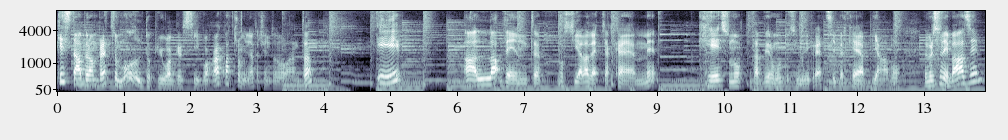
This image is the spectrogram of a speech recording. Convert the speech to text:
che sta però a un prezzo molto più aggressivo a 4390 e alla Vent ossia la vecchia HM che sono davvero molto simili prezzi perché abbiamo la versione base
